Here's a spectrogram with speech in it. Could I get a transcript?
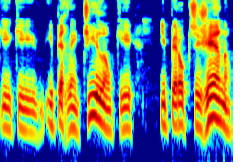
que, que hiperventilam, que hiperoxigenam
